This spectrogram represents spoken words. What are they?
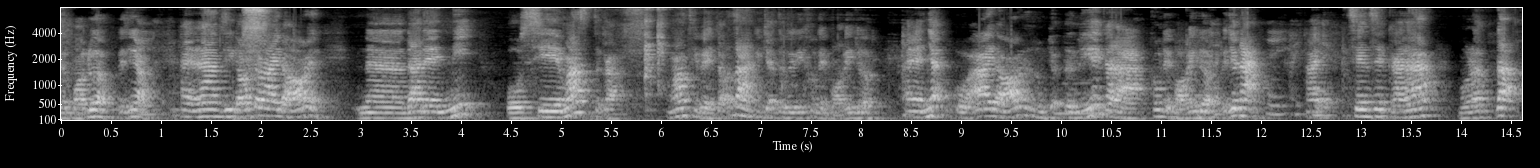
được bỏ được, được chưa? Hay là làm gì đó cho ai đó này là đà đèn nít tất cả đúng không? thì phải rõ ràng cái trợ từ đi không thể bỏ đi được hay là nhận của ai đó là dùng trợ từ ni hay kara không thể bỏ đi được được chưa nào hay sensei kara moratta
